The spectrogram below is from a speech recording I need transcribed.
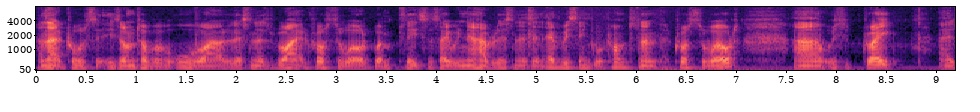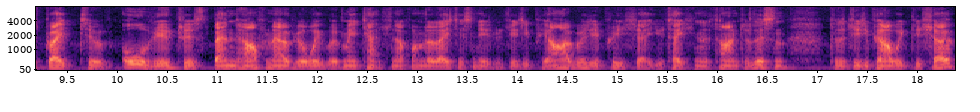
And that, of course, is on top of all of our listeners right across the world. We're pleased to say we now have listeners in every single continent across the world, uh, which is great. And it's great to all of you to spend half an hour of your week with me catching up on the latest news with GDPR. I really appreciate you taking the time to listen to the GDPR Weekly Show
